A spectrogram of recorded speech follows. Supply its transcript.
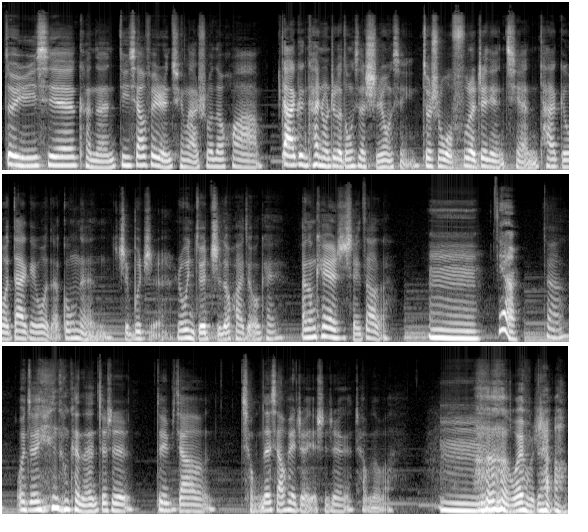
对于一些可能低消费人群来说的话，大家更看重这个东西的实用性，就是我付了这点钱，它给我带给我的功能值不值？如果你觉得值的话，就 OK。I don't care 是谁造的。嗯，Yeah，对啊，我觉得印度可能就是对比较穷的消费者也是这个差不多吧。嗯。我也不知道。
